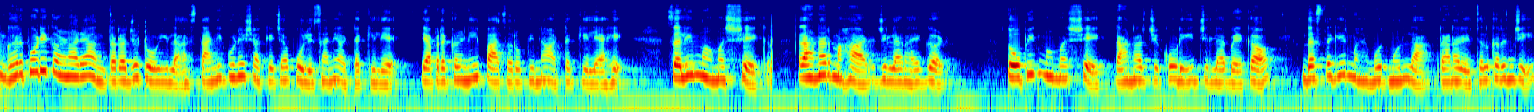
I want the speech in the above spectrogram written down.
घरफोडी करणाऱ्या आंतरराज्य टोळीला स्थानिक गुन्हे शाखेच्या पोलिसांनी अटक केली आहे. या प्रकरणी पाच आरोपींना अटक केली आहे. सलीम महम्मद शेख राहणार महाड जिल्हा रायगड. तौफिक मोहम्मद शेख राहणार चिकोडी जिल्हा बेळगाव. दस्तगीर महमूद मुल्ला राहणार इचलकरंजी.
